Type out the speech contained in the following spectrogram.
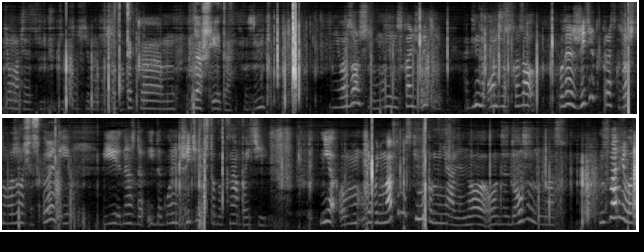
Идем отсюда, что тут совсем уже. Так а, куда шли-то? Не вазон шли, мы искали жителей. Один, он же сказал, вот этот житель как раз сказал, что вазон сейчас ходит и, и нас до- и догонит жителей, чтобы к нам пойти. Не, я понимаю, что мы скины поменяли, но он же должен у нас. Ну смотри, вот,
